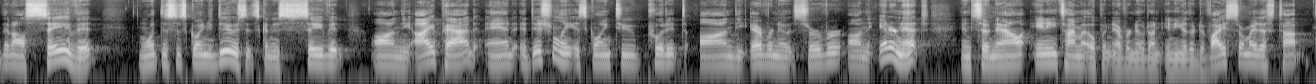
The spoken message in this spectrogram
Then I'll save it. And what this is going to do is it's going to save it on the iPad and additionally it's going to put it on the Evernote server on the internet and so now anytime I open Evernote on any other device or my desktop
